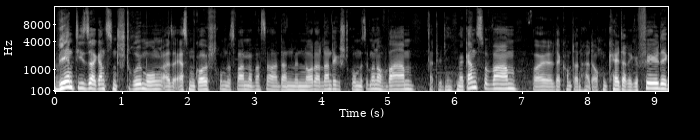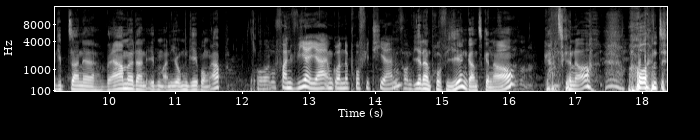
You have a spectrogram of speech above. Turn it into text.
Während dieser ganzen Strömung, also erst im Golfstrom das warme Wasser, dann mit dem Nordatlantikstrom ist immer noch warm, natürlich nicht mehr ganz so warm, weil der kommt dann halt auch in kältere Gefilde, gibt seine Wärme dann eben an die Umgebung ab. Und wovon wir ja im Grunde profitieren. Wovon wir dann profitieren, ganz genau. Ganz genau. Und,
